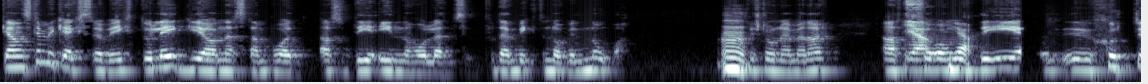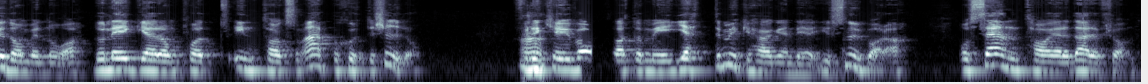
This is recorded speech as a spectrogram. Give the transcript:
ganska mycket extra vikt, då lägger jag nästan på ett, alltså det innehållet på den vikten de vill nå. Mm. Förstår ni vad jag menar? Att Ja. om Ja. det är eh, 70 de vill nå, då lägger jag dem på ett intag som är på 70 kilo. För Mm. det kan ju vara så att de är jättemycket högre än det just nu bara. Och sen tar jag det därifrån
